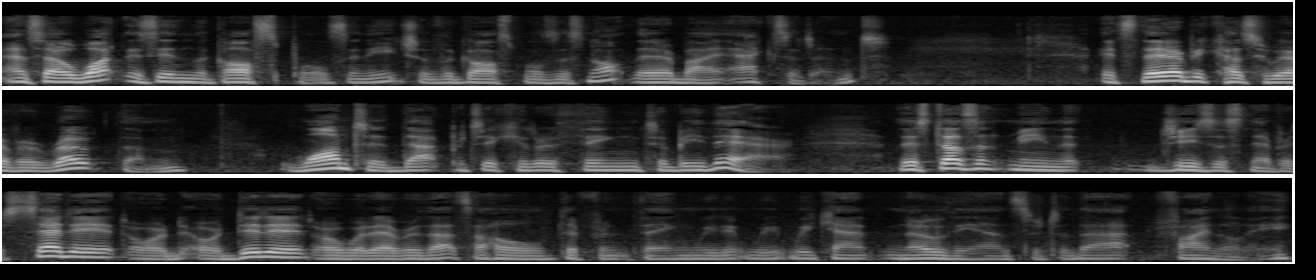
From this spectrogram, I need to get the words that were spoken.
And so, what is in the Gospels, in each of the Gospels, is not there by accident. It's there because whoever wrote them wanted that particular thing to be there. This doesn't mean that Jesus never said it or, or did it or whatever. That's a whole different thing. We, we, we can't know the answer to that finally.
